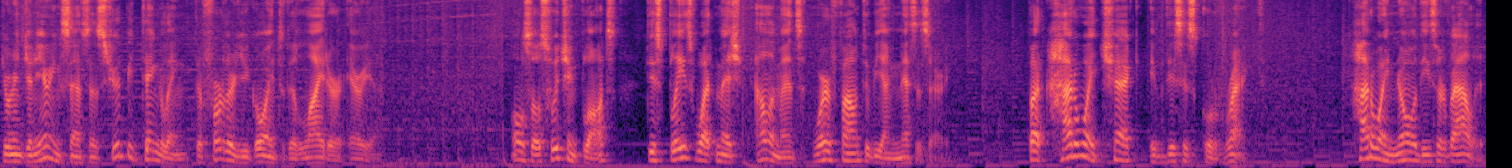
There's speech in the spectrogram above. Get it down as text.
Your engineering senses should be tingling the further you go into the lighter area. Also, switching plots displays what mesh elements were found to be unnecessary. But how do I check if this is correct? How do I know these are valid?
